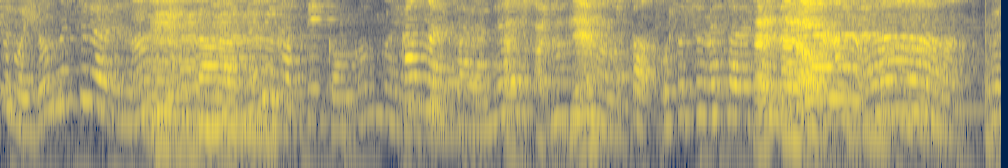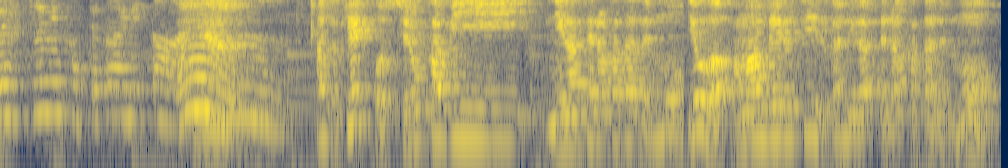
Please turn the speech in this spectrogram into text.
ーズもいろんな種類あるじゃないですか、うんうんうん何買っていいかわかんないわかんないからね。確かにね。うん。やっぱおすすめされてされたら。うん。これ普通に買って帰りたい。うんうん。あと結構白カビ苦手な方でも要はカマンベールチーズが苦手な方でも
